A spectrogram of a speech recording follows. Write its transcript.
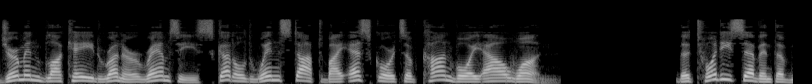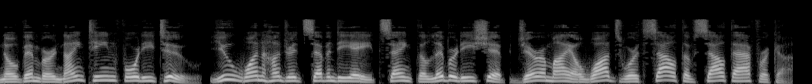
German blockade runner Ramses scuttled when stopped by escorts of convoy AL-1. The 27th of November 1942, U-178 sank the Liberty ship Jeremiah Wadsworth south of South Africa.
